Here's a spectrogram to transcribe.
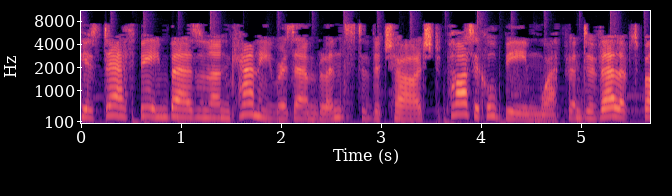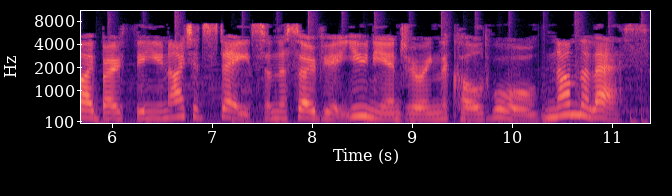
His death beam bears an uncanny resemblance to the charged particle beam weapon developed by both the United States and the Soviet Union during the Cold War. Nonetheless,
